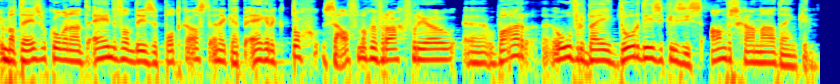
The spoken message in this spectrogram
Matthijs, we komen aan het einde van deze podcast en ik heb eigenlijk toch zelf nog een vraag voor jou. Uh, waarover ben je door deze crisis anders gaan nadenken?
